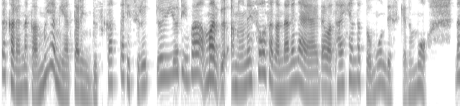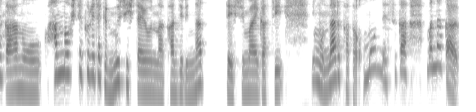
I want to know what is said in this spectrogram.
だからなんかむやみやったりにぶつかったりするというよりは、まあ、あのね、操作が慣れない間は大変だと思うんですけども、なんかあの、反応してくれたけど無視したような感じになってしまいがちにもなるかと思うんですが、まあなんか、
